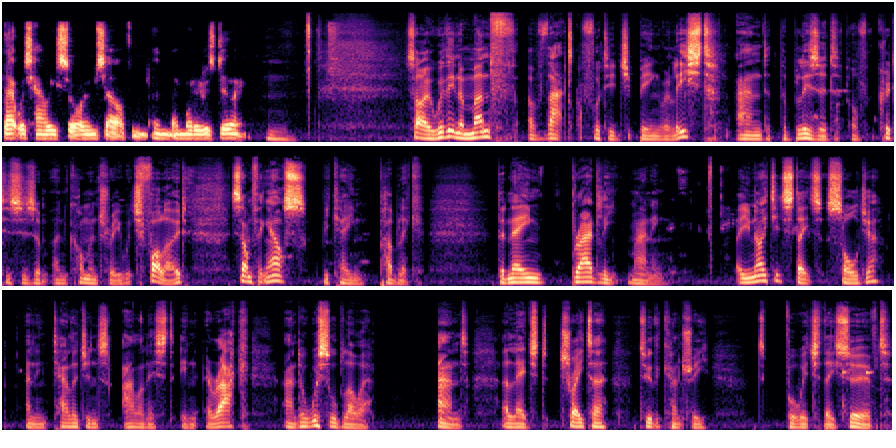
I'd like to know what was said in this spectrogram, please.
that was how he saw himself and, and, and what he was doing. Hmm. So, within a month of that footage being released and the blizzard of criticism and commentary which followed, something else became public. The name Bradley Manning a United States soldier, an intelligence analyst in Iraq, and a whistleblower, and alleged traitor to the country for which they served.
